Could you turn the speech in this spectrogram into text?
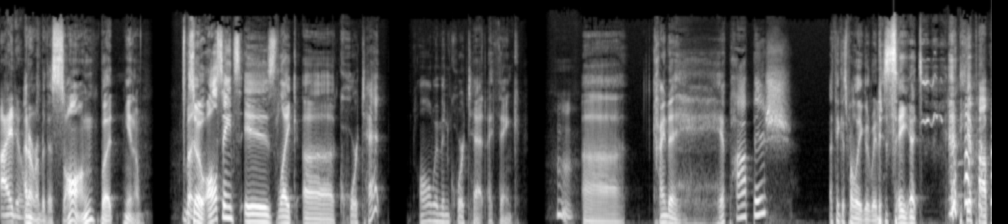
I don't. I don't remember this song, but you know. But- so All Saints is like a quartet, all women quartet, I think. Hmm. Uh, kind of hip hop ish. I think it's probably a good way to say it. hip hop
